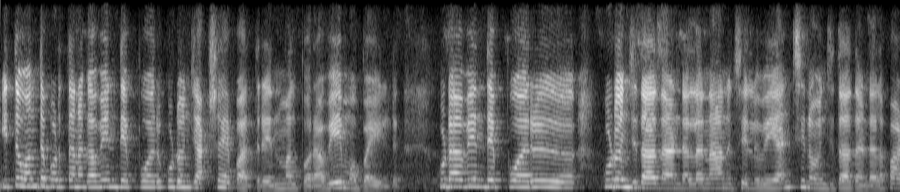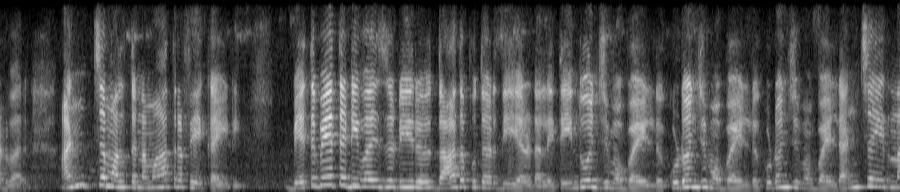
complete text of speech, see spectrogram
ಇತ ಒಂತ ಪೊಡ್ತನಗ ಅವೇನ್ ತೆಪ್ಪುವರು ಕುಡೊಂಜಿ ಅಕ್ಷಯ ಪಾತ್ರೆ ಎಂದು ಮಲ್ಪೋರ ಅವೇ ಮೊಬೈಲ್ಡ್. ಕೂಡ ಅವೇನ್ ತೆಪ್ಪುವರು ಕುಡೊಂಜಿ ದಾದಾಂಡಲ ನಾನು ಚೆಲುವೆ ಅಂಚಿನ ಒಂಜಿ ದಾದಾಂಡಲ ಪಾಡ್ವಾರು. ಅಂಚ ಮಲ್ತನ ಮಾತ್ರ ಫೇಕ್ ಐಡಿ ಬೇತೆ ಬೇತೆ ಡಿವೈಸ್ ಡೀರ್ ದಾದ ಪುದರ್ದಿ ಎರಡಲ್ಲ ಇತ್ತೆ ಇಂದು ಒಂಜಿ ಮೊಬೈಲ್ಡ್ ಕುಡೊಂಜಿ ಮೊಬೈಲ್ಡ್ ಕುಡೊಂಜಿ ಮೊಬೈಲ್ ಅಂಚ ಇರ್ನ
